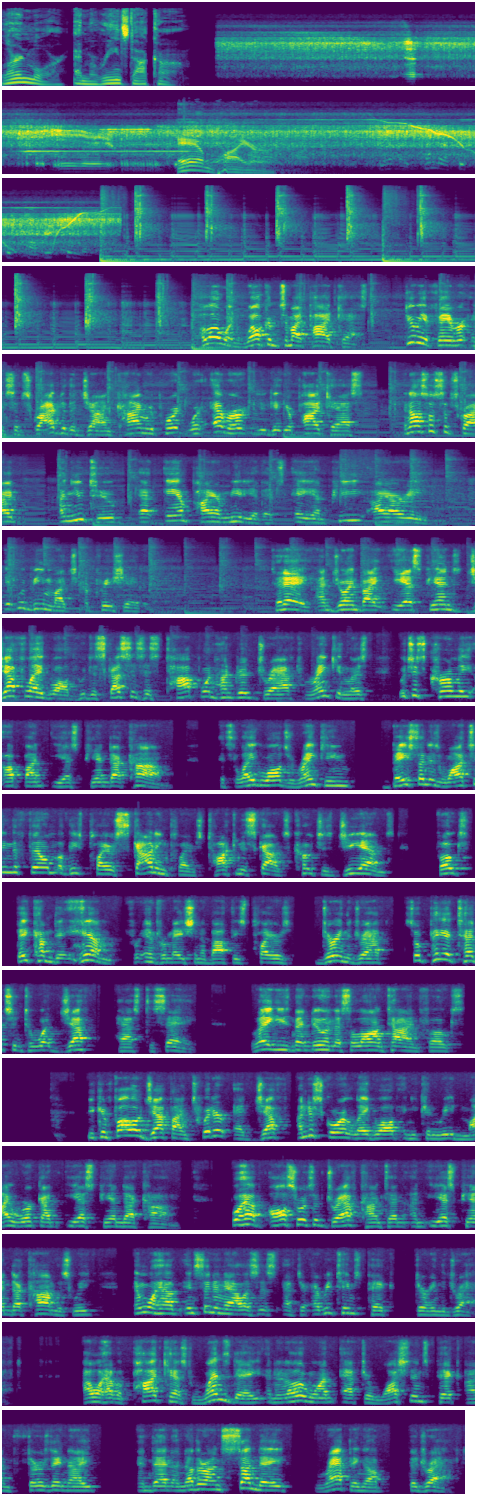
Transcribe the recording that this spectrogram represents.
Learn more at marines.com. Empire. Hello and welcome to my podcast. Do me a favor and subscribe to the John Keim Report wherever you get your podcasts, and also subscribe on YouTube at Empire Media. That's A M P I R E. It would be much appreciated. Today, I'm joined by ESPN's Jeff Legwold, who discusses his top 100 draft ranking list, which is currently up on ESPN.com. It's Legwold's ranking based on his watching the film of these players, scouting players, talking to scouts, coaches, GMs. Folks, they come to him for information about these players during the draft. So pay attention to what Jeff has to say. Leggy's been doing this a long time, folks. You can follow Jeff on Twitter at Jeff underscore Legwold, and you can read my work on ESPN.com. We'll have all sorts of draft content on ESPN.com this week, and we'll have instant analysis after every team's pick during the draft. I will have a podcast Wednesday and another one after Washington's pick on Thursday night, and then another on Sunday, wrapping up the draft.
